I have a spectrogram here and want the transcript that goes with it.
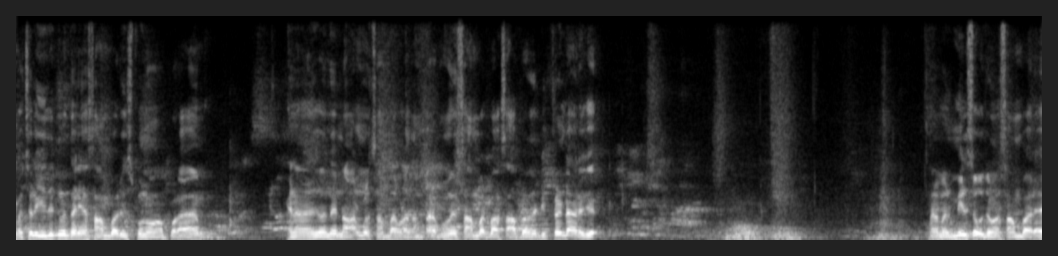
ஆக்சுவலி இதுக்குன்னு தனியாக சாம்பார் யூஸ் பண்ணுவாங்க போல். ஏன்னா இது வந்து நார்மல் சாம்பார் கூட கம்பேர் பண்ணும்போது சாம்பார் பா சாப்பிட்றது டிஃப்ரெண்ட்டாக இருக்குது நம்ம மீல்ஸ் ஊற்றுவோம் சாம்பார்.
